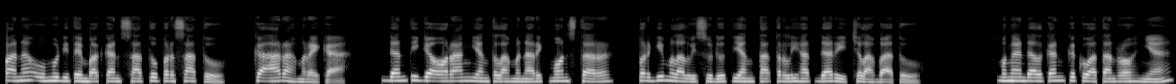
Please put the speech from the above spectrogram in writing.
Panah ungu ditembakkan satu per satu, ke arah mereka. Dan tiga orang yang telah menarik monster, pergi melalui sudut yang tak terlihat dari celah batu. Mengandalkan kekuatan rohnya,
